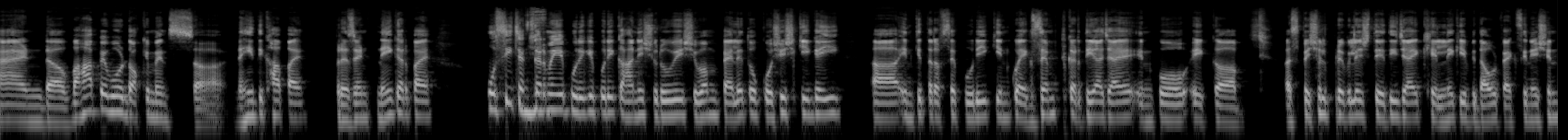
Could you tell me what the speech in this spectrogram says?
एंड uh, वहाँ पे वो डॉक्यूमेंट्स uh, नहीं दिखा पाए प्रेजेंट नहीं कर पाए। उसी चक्कर में ये पूरी की पूरी कहानी शुरू हुई। शिवम पहले तो कोशिश की गई आ, इनकी तरफ़ से पूरी कि इनको एग्जेम्प्ट कर दिया जाए इनको एक स्पेशल प्रिविलेज दे दी जाए खेलने की विदाउट वैक्सीनेशन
